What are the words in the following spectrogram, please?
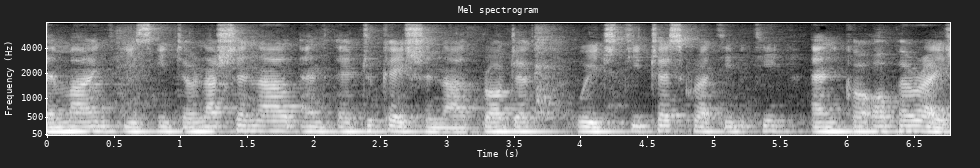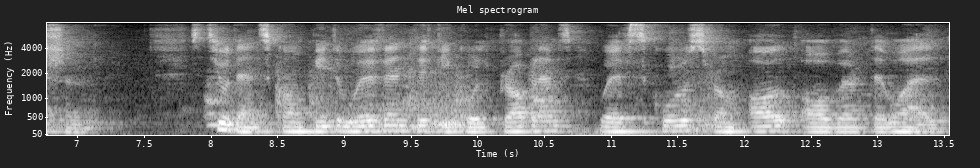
the Mind is international and educational project which teaches creativity and cooperation. Students compete within difficult problems with schools from all over the world.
